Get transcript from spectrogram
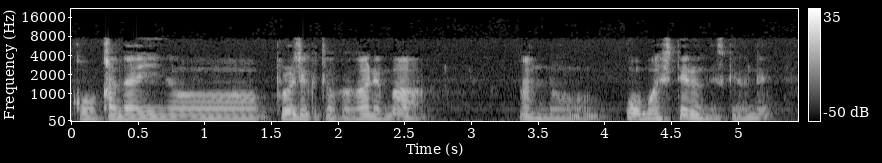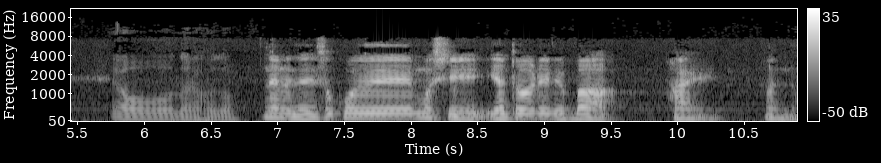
こう課題のプロジェクトとかがあればあの応募してるんですけどね、おーなるほど。なのでそこでもし雇われれば、はい、あの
